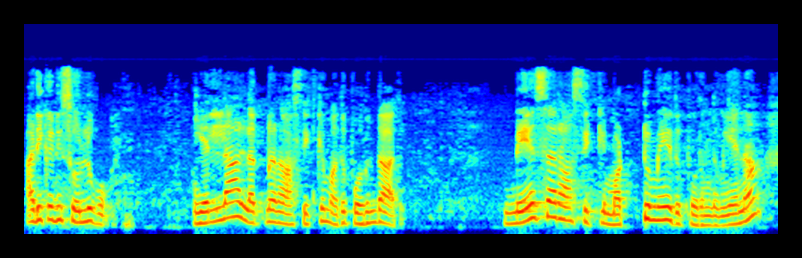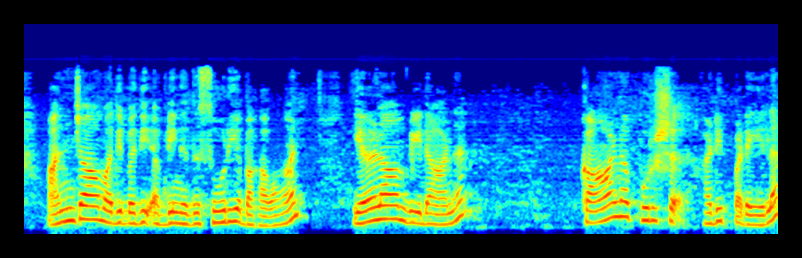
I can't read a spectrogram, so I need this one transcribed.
அடிக்கடி சொல்லுவோம். எல்லா லக்ன ராசிக்கும் அது பொருந்தாது. மேச ராசிக்கு மட்டுமே இது பொருந்தும். ஏன்னா அஞ்சாம் அதிபதி அப்படிங்கிறது சூரிய பகவான். ஏழாம் வீடான கால புருஷ அடிப்படையில்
